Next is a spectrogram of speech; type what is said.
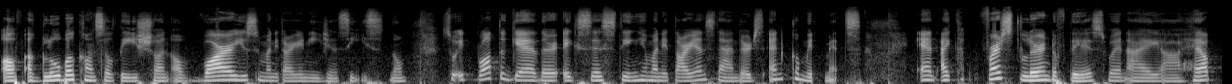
of a global consultation of various humanitarian agencies no so it brought together existing humanitarian standards and commitments and i first learned of this when i uh, helped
